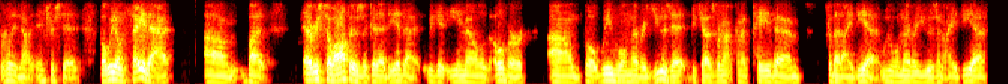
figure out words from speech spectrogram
really not interested. But we don't say that um, but every so often there's a good idea that we get emailed over um, but we will never use it because we're not going to pay them for that idea. We will never use an idea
